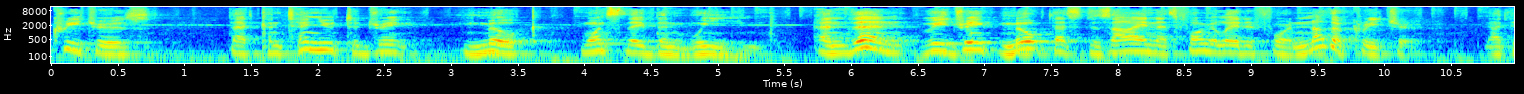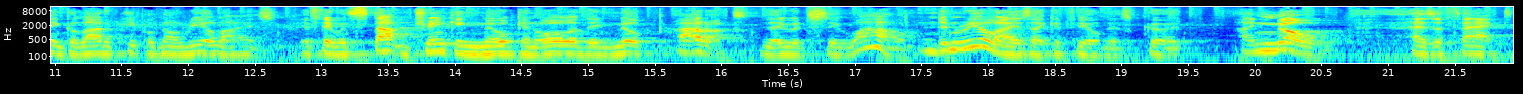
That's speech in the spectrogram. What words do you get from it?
creatures that continue to drink milk once they've been weaned. And then we drink milk that's designed, that's formulated for another creature. I think a lot of people don't realize if they would stop drinking milk and all of the milk products, they would say, wow, I didn't realize I could feel this good. I know as a fact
